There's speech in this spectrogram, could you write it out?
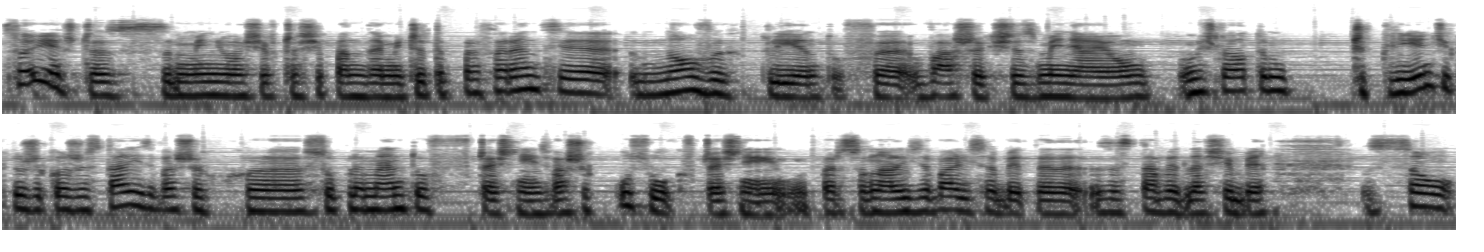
co jeszcze zmieniło się w czasie pandemii? Czy te preferencje nowych klientów e, waszych się zmieniają? Myślę o tym, Czy klienci, którzy korzystali z Waszych e, suplementów wcześniej, z Waszych usług wcześniej, personalizowali sobie te zestawy dla siebie, są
